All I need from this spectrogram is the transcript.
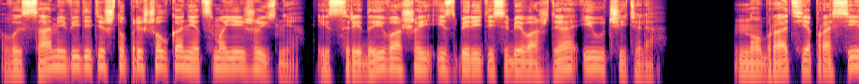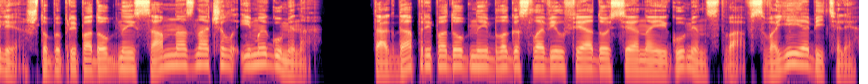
вы сами видите, что пришел конец моей жизни. Из среды вашей изберите себе вождя и учителя». Но братья просили, чтобы преподобный сам назначил им игумена. Тогда преподобный благословил Феодосия на игуменство в своей обители.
